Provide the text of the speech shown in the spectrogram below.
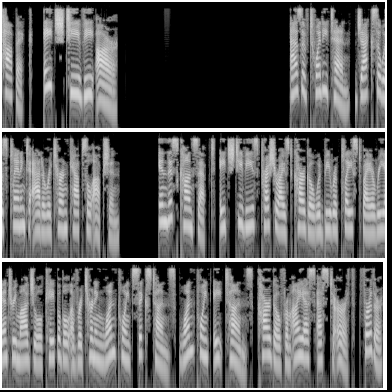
Topic: HTVR As of 2010, JAXA was planning to add a return capsule option. In this concept, HTV's pressurized cargo would be replaced by a reentry module capable of returning 1.6 tons, 1.8 tons cargo from ISS to Earth. Further,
